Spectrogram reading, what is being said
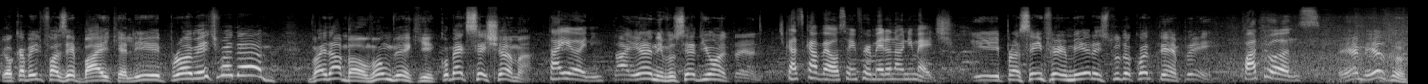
Eu acabei de fazer bike ali, provavelmente vai dar, vai dar bom. Vamos ver aqui. Como é que você chama? Tayane. Tayane, você é de onde, Tayane? De Cascavel, sou enfermeira na Unimed. E para ser enfermeira, estuda quanto tempo, hein? Quatro anos. É mesmo?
